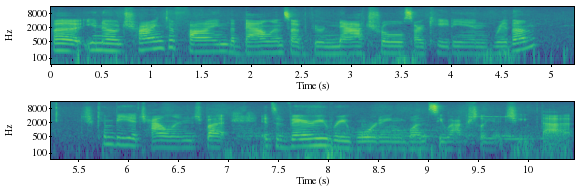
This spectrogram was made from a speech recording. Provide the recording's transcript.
But, you know, trying to find the balance of your natural circadian rhythm which can be a challenge, but it's very rewarding once you actually achieve that.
